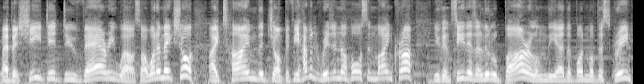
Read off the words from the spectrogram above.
but she did do very well. So I want to make sure I time the jump. If you haven't ridden a horse in Minecraft, you can see there's a little bar along the the bottom of the screen,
